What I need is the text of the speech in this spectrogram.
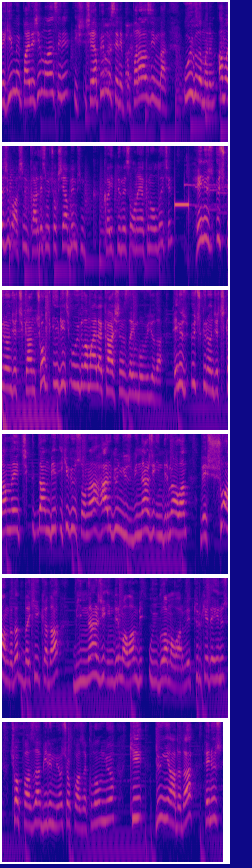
Çekeyim mi? Paylaşayım mı lan seni? Şey yapayım mı seni? Paparazziyim ben. Uygulamanın amacı bu. Şimdi kardeşime çok şey yapmayayım. Şimdi kayıt düğmesi ona yakın olduğu için. Henüz 3 gün önce çıkan çok ilginç bir uygulamayla karşınızdayım bu videoda. Henüz 3 gün önce çıkan ve çıktıktan 1-2 gün sonra her gün yüz binlerce indirme alan ve şu anda da dakikada binlerce indirme alan bir uygulama var ve Türkiye'de henüz çok fazla bilinmiyor, çok fazla kullanılmıyor ki dünyada da henüz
